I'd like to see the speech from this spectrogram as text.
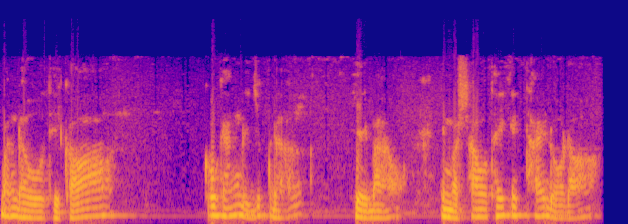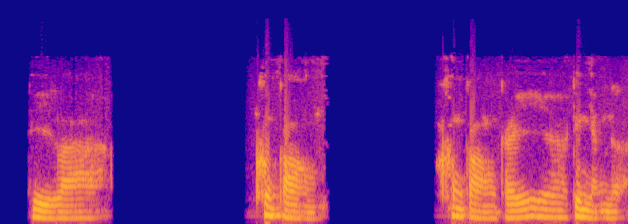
ban đầu thì có cố gắng để giúp đỡ, dạy bảo, nhưng mà sau thấy cái thái độ đó thì là không còn không còn cái ờ, kiên nhẫn nữa.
